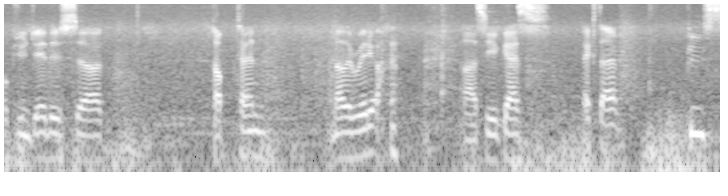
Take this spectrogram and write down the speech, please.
hope you enjoy this uh, top 10 another video. uh, see you guys next time. Peace.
